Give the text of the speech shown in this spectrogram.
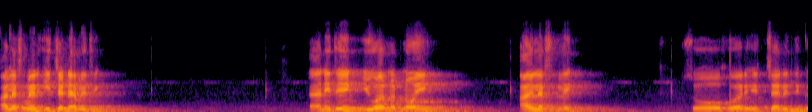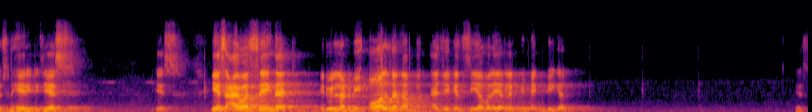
I'll explain each and everything. Anything you are not knowing, I'll explain. So, where is challenging question? Here it is. Yes. Yes. Yes, I was saying that it will not be all the number. As you can see over here, let me make bigger. Yes.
